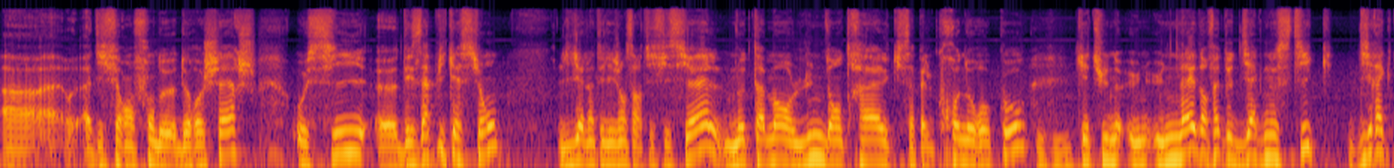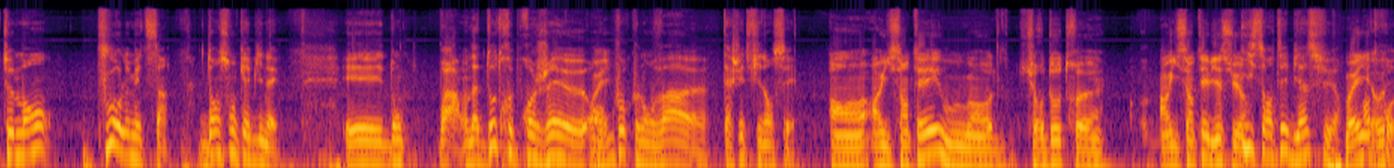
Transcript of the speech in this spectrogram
à- à différents fonds de, de recherche, aussi euh, des applications liées à l'intelligence artificielle, notamment l'une d'entre elles qui s'appelle Chronoroco, qui est une, une- une aide en fait de diagnostic directement pour le médecin dans son cabinet. Et donc voilà, on a d'autres projets euh, Oui. en cours que l'on va euh, tâcher de financer. En, e-santé ou en- sur d'autres. En e-santé, bien sûr. E-santé, bien sûr, Oui, euh,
